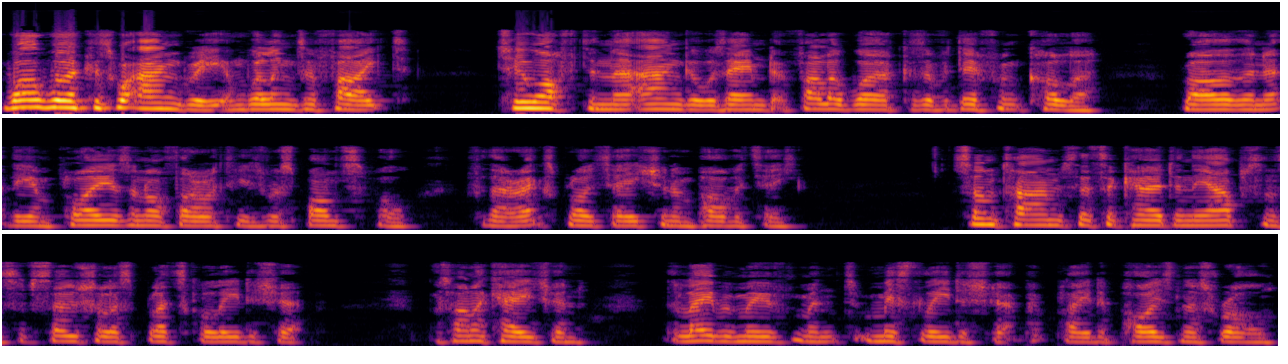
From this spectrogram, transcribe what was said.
While workers were angry and willing to fight, too often their anger was aimed at fellow workers of a different colour rather than at the employers and authorities responsible for their exploitation and poverty. Sometimes this occurred in the absence of socialist political leadership, but on occasion the labour movement misleadership played a poisonous role.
